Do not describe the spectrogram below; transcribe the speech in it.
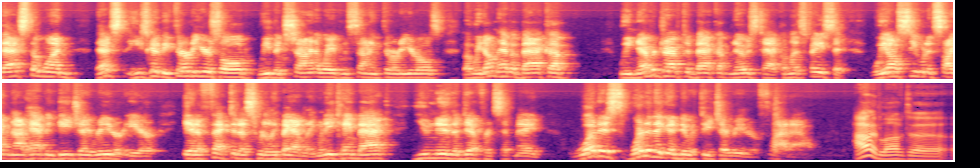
that's the one. That's he's going to be 30 years old. We've been shying away from signing 30 year olds, but we don't have a backup. We never drafted a backup nose tackle. And let's face it, we all see what it's like not having DJ Reader here. It affected us really badly. When he came back, you knew the difference it made. What is what are they going to do with DJ Reader? Flat out. I would love to,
